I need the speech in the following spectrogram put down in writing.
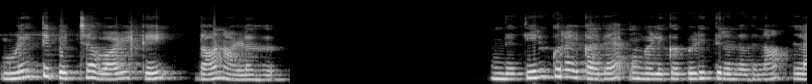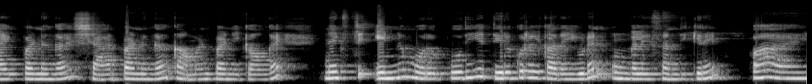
உழைத்து பெற்ற வாழ்க்கை தான் அழகு. இந்த திருக்குறள் கதை உங்களுக்கு பிடித்திருந்ததுன்னா லைக் பண்ணுங்க ஷேர் பண்ணுங்க கமெண்ட் பண்ணிக்கோங்க. நெக்ஸ்ட் இன்னும் ஒரு புதிய திருக்குறள் கதையுடன் உங்களை சந்திக்கிறேன். பாய்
